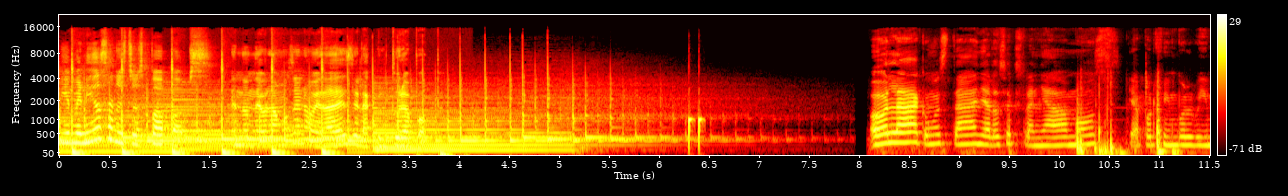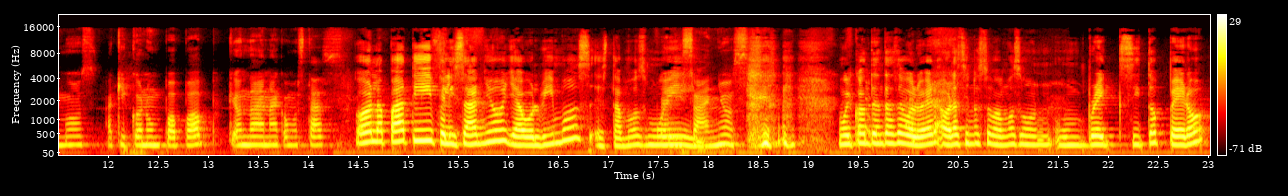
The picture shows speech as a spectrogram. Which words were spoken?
bienvenidos a nuestros pop-ups. en donde hablamos de novedades de la cultura pop. Hola, ¿cómo están? Ya los extrañábamos. Ya por fin volvimos aquí con un pop-up. ¿Qué onda, Ana? ¿Cómo estás? Hola Patti, feliz año, ya volvimos, estamos muy, Feliz años. sí. muy contentas de volver. Ahora sí nos tomamos un, un breakcito, pero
